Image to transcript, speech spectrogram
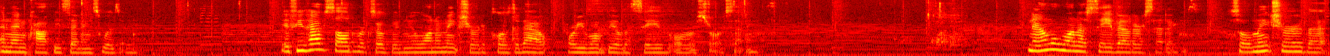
and then Copy Settings Wizard. If you have SOLIDWORKS open, you'll want to make sure to close it out, or you won't be able to save or restore settings. Now we'll want to save out our settings, so we'll make sure that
